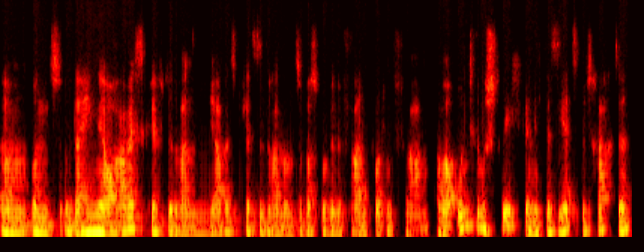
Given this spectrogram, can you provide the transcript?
Ähm, und, und da hängen ja auch Arbeitskräfte dran, die Arbeitsplätze dran und sowas, wo wir eine Verantwortung für haben. Aber unterm Strich, wenn ich das jetzt betrachte,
